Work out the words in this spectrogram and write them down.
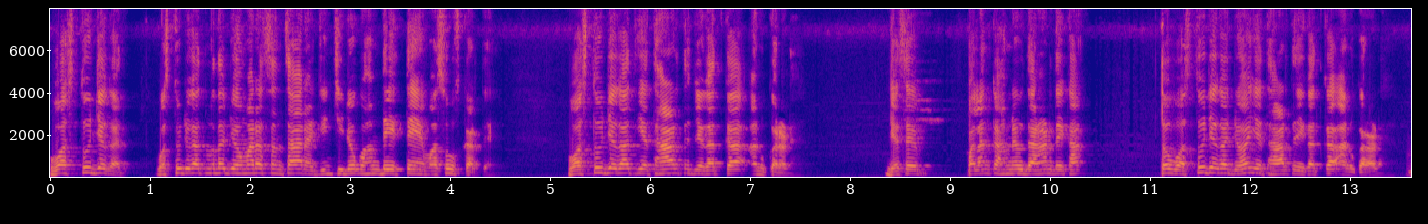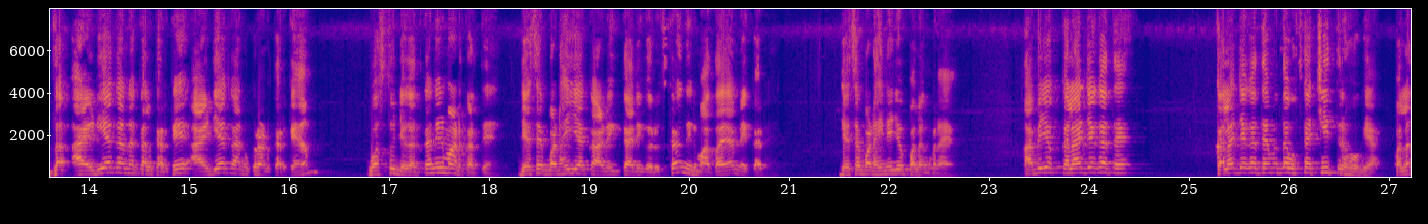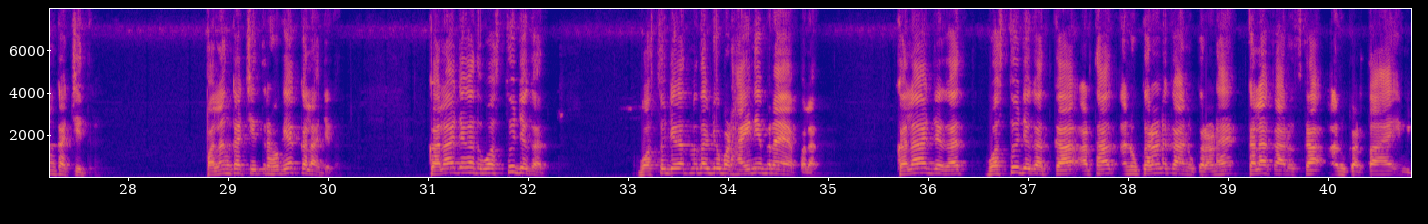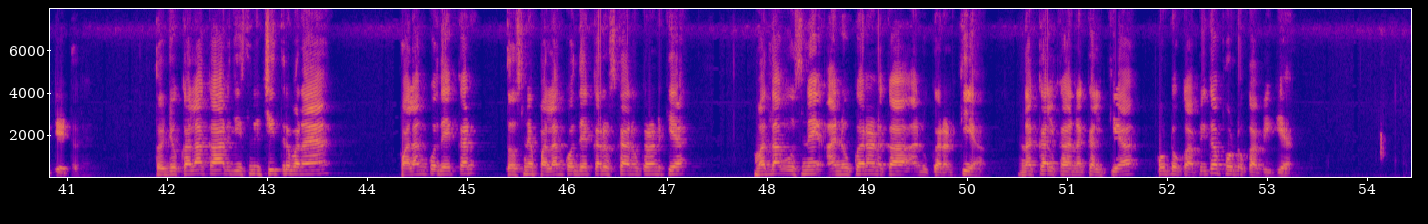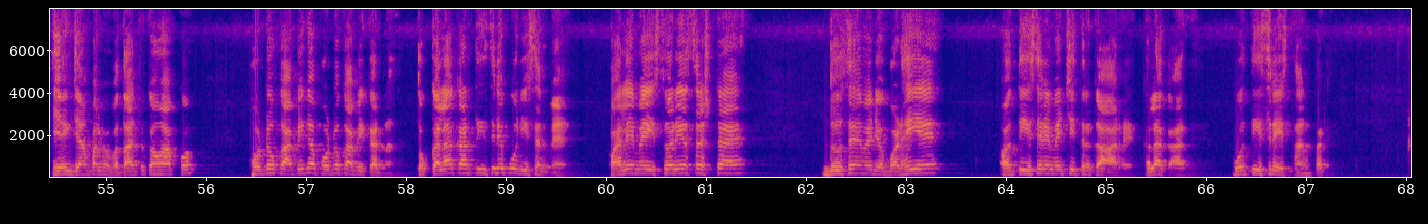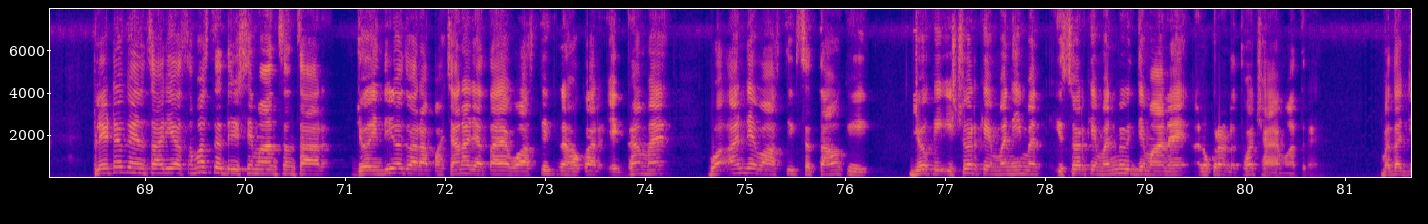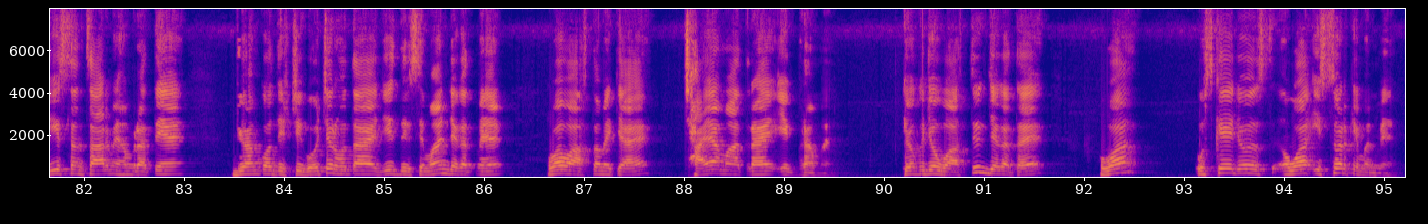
वस्तु जगत। वस्तु जगत मतलब जो हमारा संसार है, जिन चीज़ों को हम देखते हैं, महसूस करते हैं। वस्तु जगत, यथार्थ जगत का अनुकरण है। जैसे पलंग का हमने उदाहरण देखा। तो वस्तु जगत जो है यथार्थ जगत का अनुकरण है। मतलब आइडिया का नकल करके आइडिया का अनुकरण करके हम वस्तु जगत का निर्माण करते हैं। जैसे बढ़ई या कारीगर उसका निर्माता या मेकर है। जैसे बढ़ई ने जो पलंग बनाया। अभी जो कला जगत है, कला जगत है मतलब उसका चित्र हो गया, पलंग का चित्र। पलंग का चित्र हो गया कला जगत। कला जगत, वस्तु जगत। वस्तु जगत मतलब जो बढ़ाई ने बनाया पलंग। कला जगत, वस्तु जगत का अर्थात अनुकरण का अनुकरण है, कलाकार उसका अनुकर्ता है इमिटेटर है। तो जो कलाकार जिसने चित्र बनाया, पलंग को देखकर तो उसने पलंग को देखकर उसका अनुकरण किया। मतलब उसने अनुकरण का अनुकरण किया, नकल का नकल किया फोटोकॉपी का फोटोकॉपी किया। ये एग्ज़ाम्पल मैं बता चुका हूँ आपको। फोटोकॉपी का फोटोकॉपी करना। तो कलाकार तीसरे पोजीशन में है। पहले में ईश्वरीय सृष्टा है, दूसरे में जो बढ़ई है और तीसरे में चित्रकार है, कलाकार है, वो तीसरे स्थान पर है। प्लेटो के अनुसार यह समस्त दृश्यमान संसार जो इंद्रियों द्वारा पहचाना जाता है, वास्तविक न होकर एक भ्रम है, वह अन्य वास्तविक सत्ताओं की, जो कि ईश्वर के मन ही मन, ईश्वर के मन में विद्यमान है, अनुकरण अथवा छाया मात्र है। मतलब जिस संसार में हम रहते हैं, जो हमको दृष्टिगोचर होता है, जिस दृश्यमान जगत में है, वह वास्तव में क्या है? छाया मात्र है, एक भ्रम है। क्योंकि जो वास्तविक जगत है, वह उसके जो वह ईश्वर के मन में है।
